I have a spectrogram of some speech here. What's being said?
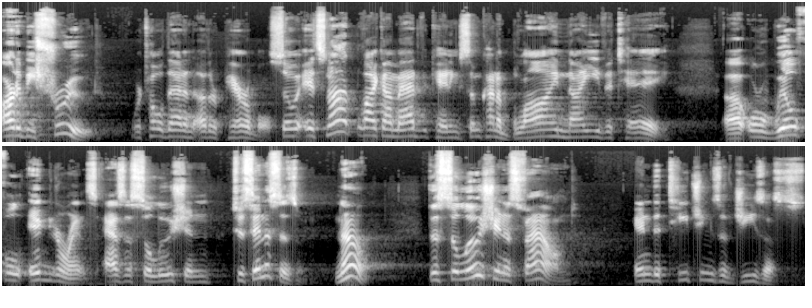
are to be shrewd. We're told that in other parables. So it's not like I'm advocating some kind of blind naivete uh, or willful ignorance as a solution to cynicism. No. The solution is found in the teachings of Jesus,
